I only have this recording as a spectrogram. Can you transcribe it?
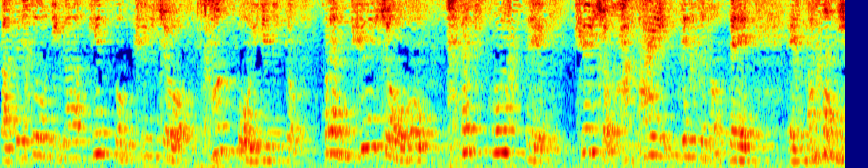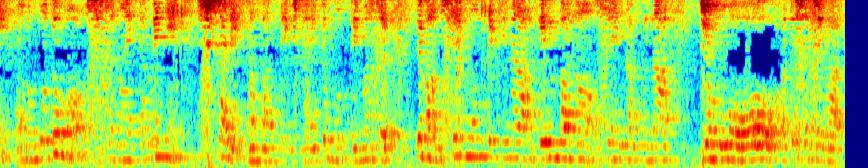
安倍総理が憲法9条3項を入れると。これはもう9条を叩き壊すという9条破壊ですので、えまさにこのこともさせないためにしっかり頑張っていきたいと思っています。でもあの専門的な現場の正確な情報を私たちが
